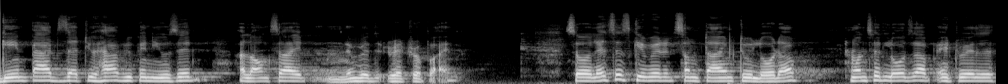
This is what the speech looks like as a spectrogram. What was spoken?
game pads that you have. You can use it alongside with RetroPie so let's just give it some time to load up. Once it loads up it will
